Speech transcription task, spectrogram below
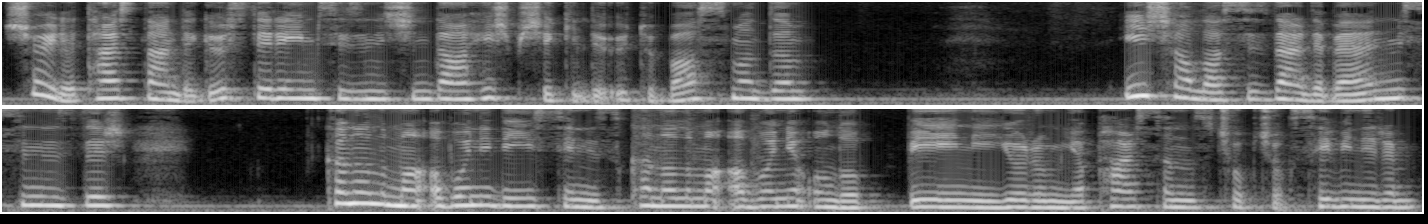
Şöyle tersten de göstereyim sizin için daha hiçbir şekilde ütü basmadım. İnşallah sizler de beğenmişsinizdir. Kanalıma abone değilseniz kanalıma abone olup beğeni, yorum yaparsanız çok çok sevinirim.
